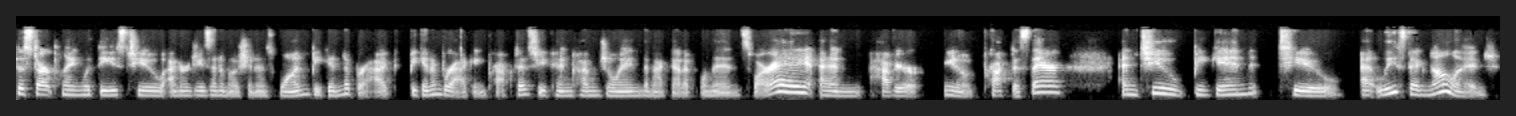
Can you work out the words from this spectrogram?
to start playing with these two energies and emotion is one, begin to brag, begin a bragging practice. You can come join the Magnetic Woman soiree and have your, you know, practice there. And two, begin to at least acknowledge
